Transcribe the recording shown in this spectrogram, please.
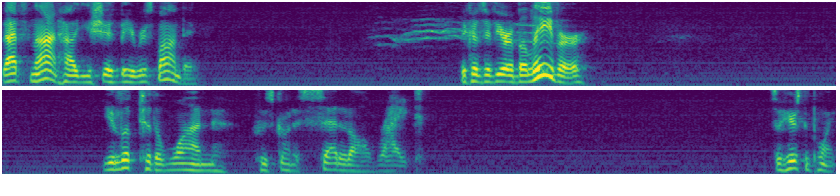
that's not how you should be responding. Because if you're a believer, you look to the one who's going to set it all right. So here's the point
